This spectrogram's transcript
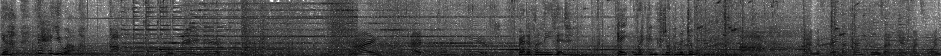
There you are. Ah, you're really here. Nein, actually here. Better believe it. Hey, reckon you could open the door? Ah, I'm afraid I can't do that yet, my friend.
